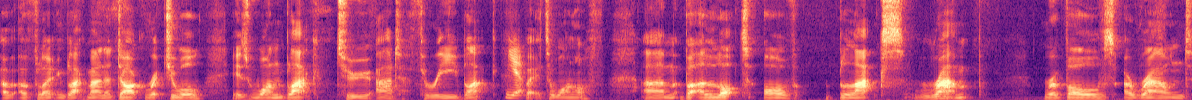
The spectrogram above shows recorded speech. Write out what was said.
of of floating black mana. Dark Ritual is one black to add three black, Yeah. but it's a one off. Um, but a lot of Black's ramp revolves around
